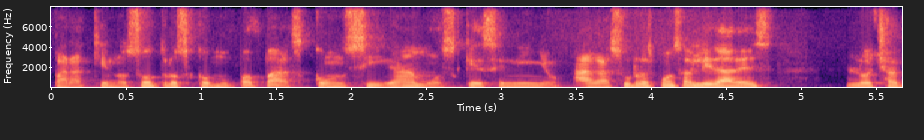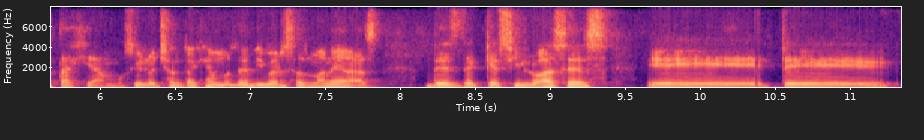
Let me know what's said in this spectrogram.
para que nosotros como papás consigamos que ese niño haga sus responsabilidades, lo chantajeamos. Y lo chantajeamos de diversas maneras, desde que si lo haces, eh, te,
